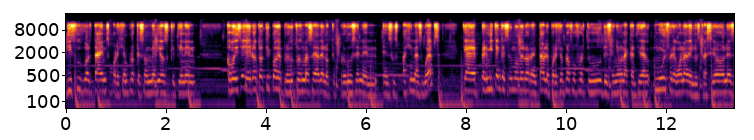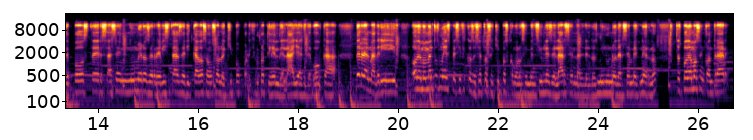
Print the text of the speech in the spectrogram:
This Football Times, por ejemplo, que son medios que tienen, como dice Jair, otro tipo de productos más allá de lo que producen en, sus páginas web, que permiten que sea un modelo rentable. Por ejemplo, 442 diseña una cantidad muy fregona de ilustraciones, de pósters, hacen números de revistas dedicados a un solo equipo. Por ejemplo, tienen del Ajax, de Boca, de Real Madrid, o de momentos muy específicos de ciertos equipos como los Invencibles del Arsenal del 2001 de Arsène Wenger, ¿no? Entonces podemos encontrar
